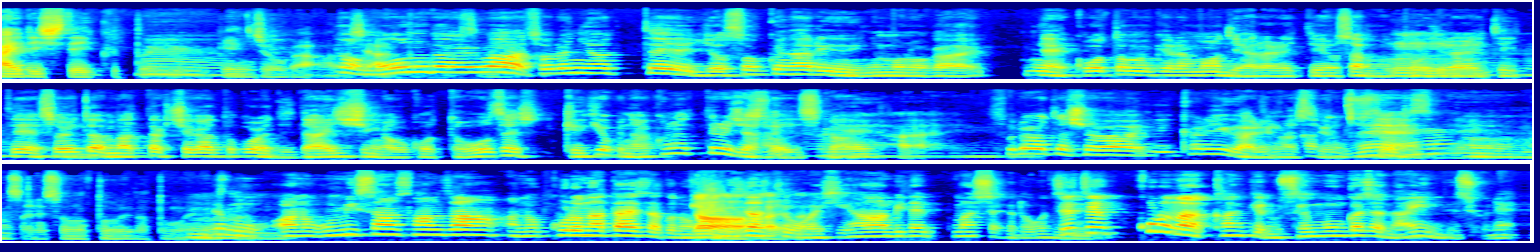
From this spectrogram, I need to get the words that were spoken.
乖離していくという現状が、うん、問題はそれによって予測なりものがね口頭向けなものでやられて予算も投じられていて、うん、それとは全く違うところで大地震が起こって大勢結局なくなってるじゃないですか。そ、ね。はい、それは私は怒りがありますよね。ね。うん、まさにその通りだと思います。でもあの尾身さん散々あのコロナ対策の尾身座長が批判浴びてましたけど、全然コロナ関係の専門家じゃないんですよね。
